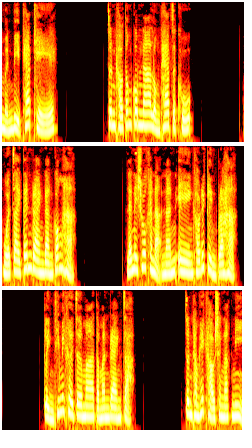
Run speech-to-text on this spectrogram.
เหมือนบีบแคบเข จนเขาต้องก้มหน้าลงแทบจะคุ หัวใจเต้นแรงดังก้องหะ และในชั่วขณะนั้นเองเขาได้กลิ่นประหะ กลิ่นที่ไม่เคยเจอมาแต่มันแรงจัะจนทำให้เขาชะงักนี่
